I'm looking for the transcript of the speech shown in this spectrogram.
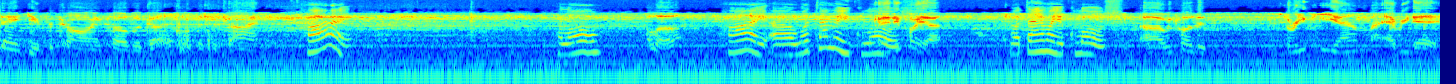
Thank you for calling PublicUs. This is Guy. Hi. Hello. Hello. Hi. Uh, what time are you Can I do closed? for you? What time are you closed? Uh, we close at 3 p.m. every day.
